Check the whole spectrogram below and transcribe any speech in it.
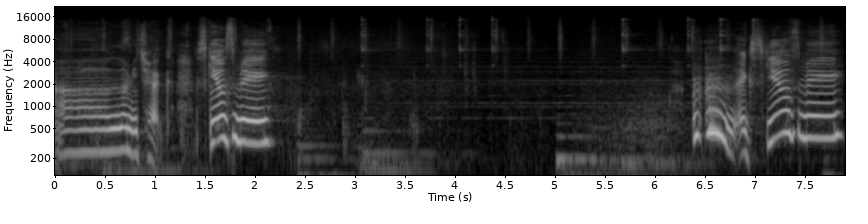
Uh, let me check. Excuse me. Excuse me.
